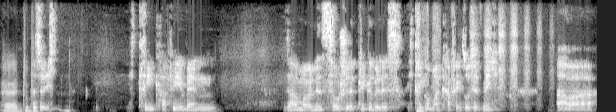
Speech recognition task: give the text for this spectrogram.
Äh, du bist also ich, ich trinke Kaffee, wenn, sagen wir mal, wenn es social applicable ist. Ich trinke auch mal einen Kaffee, so ist jetzt nicht. Aber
